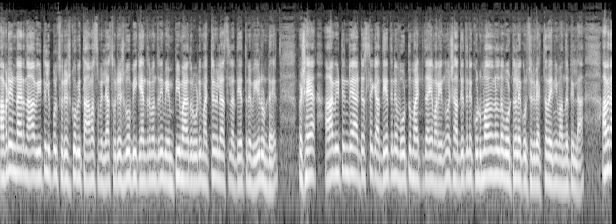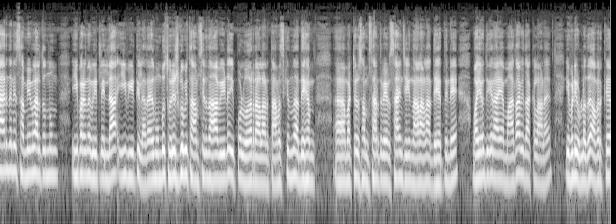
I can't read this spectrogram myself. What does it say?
അവിടെ ഉണ്ടായിരുന്ന ആ വീട്ടിൽ ഇപ്പോൾ സുരേഷ് ഗോപി താമസമില്ല. സുരേഷ് ഗോപി കേന്ദ്രമന്ത്രിയും എം പിയുമായതോടുകൂടി മറ്റൊരു വിലാസത്തിൽ അദ്ദേഹത്തിന് വീടുണ്ട്. പക്ഷേ ആ വീട്ടിന്റെ അഡ്രസ്സിലേക്ക് അദ്ദേഹത്തിന്റെ വോട്ട് മാറ്റിയതായി പറയുന്നു. പക്ഷേ അദ്ദേഹത്തിന്റെ കുടുംബാംഗങ്ങളുടെ വോട്ടുകളെ കുറിച്ചൊരു വ്യക്തത ഇനി വന്നിട്ടില്ല. അവരാരും തന്നെ സമീപകാലത്തൊന്നും ഈ പറയുന്ന വീട്ടിലില്ല. ഈ വീട്ടിൽ അതായത് മുമ്പ് സുരേഷ് ഗോപി താമസിച്ചിരുന്ന ആ വീട് ഇപ്പോൾ വേറൊരാളാണ് താമസിക്കുന്നത്. അദ്ദേഹം മറ്റൊരു സംസ്ഥാനത്ത് വ്യവസായം ചെയ്യുന്ന ആളാണ്. അദ്ദേഹത്തിന്റെ വയോധികരായ മാതാപിതാക്കളാണ് ഇവിടെയുള്ളത് അവർക്ക്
